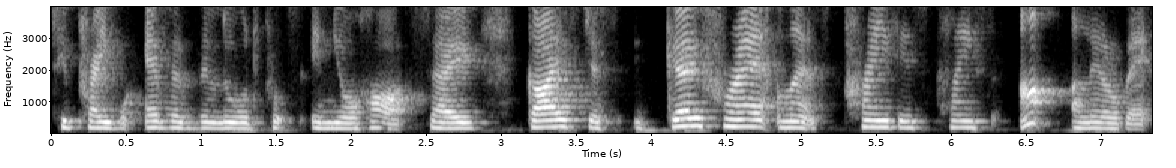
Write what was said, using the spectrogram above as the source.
to pray whatever the Lord puts in your heart. So, guys, just go for it and let's pray this place up a little bit.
